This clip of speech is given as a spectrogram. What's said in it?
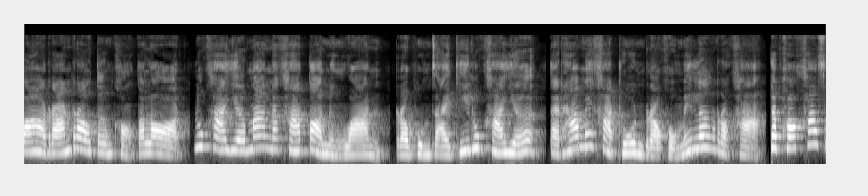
ว่าร้านเราเติมของตลอด ลูกค้าเยอะมากนะคะ ต่อหนึ่งวัน เราภูมิใจที่ลูกค้าเยอะ แต่ถ้าไม่ขาดทุนเราคงไม่เลิกหรอกค่ะแต่พอค่าไฟ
